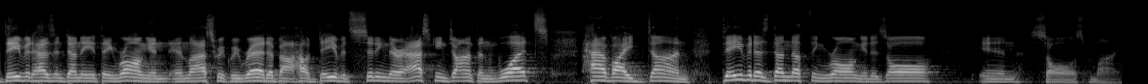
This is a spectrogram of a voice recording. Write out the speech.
David hasn't done anything wrong. And, and last week we read about how David's sitting there asking Jonathan, What have I done? David has done nothing wrong. It is all in Saul's mind.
